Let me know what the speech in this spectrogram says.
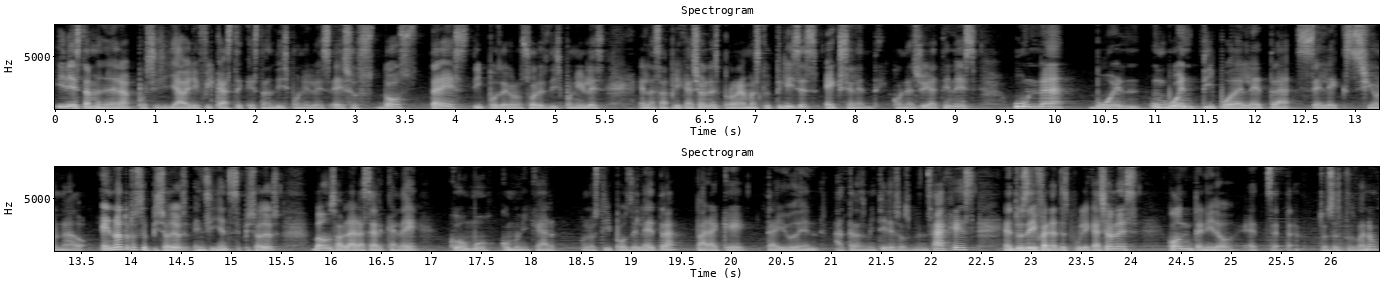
y de esta manera, pues si ya verificaste que están disponibles esos dos, tres tipos de grosores disponibles en las aplicaciones, programas que utilices, excelente. Con eso ya tienes una buen, un buen tipo de letra seleccionado. En otros episodios, en siguientes episodios, vamos a hablar acerca de cómo comunicar los tipos de letra para que te ayuden a transmitir esos mensajes en tus diferentes publicaciones, contenido, etc. Entonces, pues bueno,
